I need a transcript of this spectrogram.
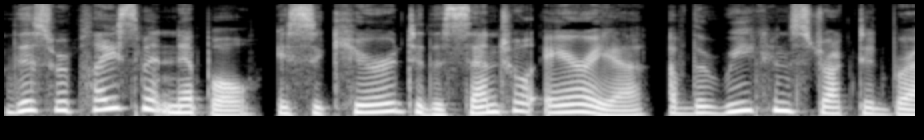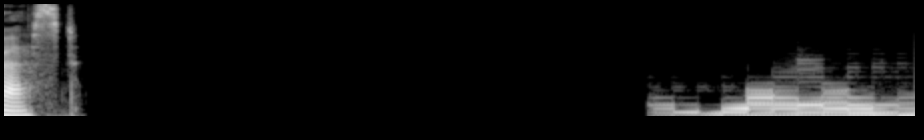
This replacement nipple is secured to the central area of the reconstructed breast. Thank you.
